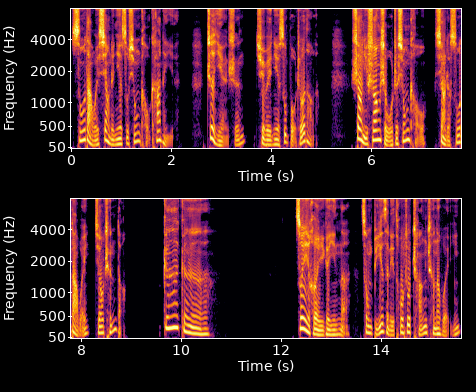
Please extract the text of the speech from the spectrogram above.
苏大为向着聂苏胸口看了一眼，这眼神却被聂苏捕捉到了。少女双手捂着胸口，向着苏大为娇嗔道：“哥哥。”最后一个音呢，从鼻子里拖出长长的尾音，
